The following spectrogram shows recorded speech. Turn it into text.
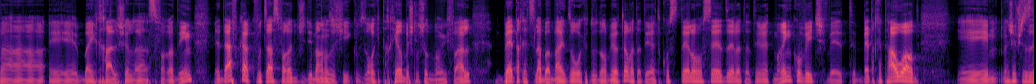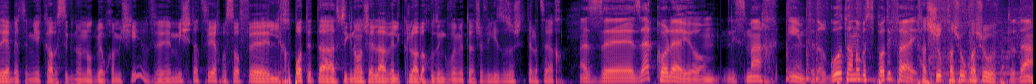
אה, בהיכל של הספרדים, ודווקא הקבוצה הספרדית שדיברנו על זה, שהיא זורקת הכי הרבה שלשות במפעל, בטח אצלה בבית זורקת עוד הרבה יותר, ואתה תראה את קוסטלו עושה את זה, ואתה תראה את מרינקוביץ', ובטח את האווארד. אה, אני חושב שזה יהיה בעצם, יהיה קרב הסגנונות ביום חמישי, ומי שתצליח בסוף אה, לכפות את הסגנון שלה ולקלוע באחוזים גבוהים יותר, אני חושב שהיא זו שתנצח. אז זה הכל להיום. נשמח אם תדרגו אותנו בספוטיפיי. חשוב, חשוב, חשוב. תודה.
